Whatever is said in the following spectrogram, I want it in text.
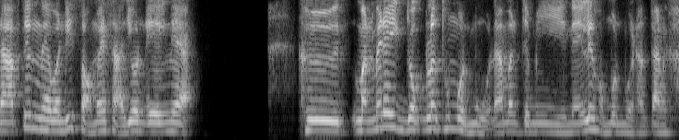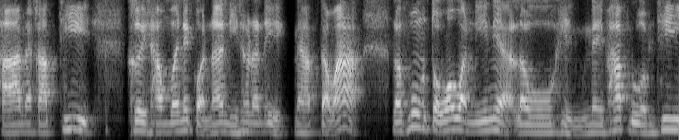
นะครับซึ่งในวันที่ 2 เมษายนเองเนี่ย คือมันไม่ได้ยกเลิกทุกหมวดหมู่นะ มันจะมีในเรื่องของหมวดหมู่ทางการค้านะครับ ที่เคยทำไว้ในก่อนหน้านี้เท่านั้นเองนะครับ แต่ว่าเราพูดตรงว่าวันนี้เนี่ยเราเห็นในภาพรวมที่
